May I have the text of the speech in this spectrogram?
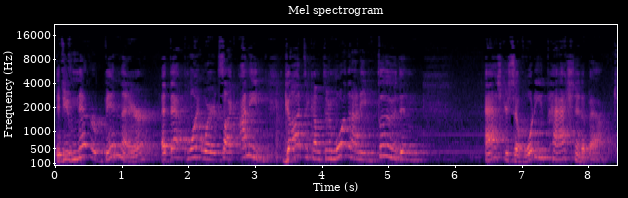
If you've never been there at that point where it's like, I need God to come through more than I need food, then ask yourself, what are you passionate about?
